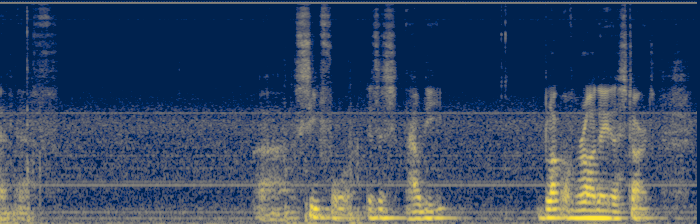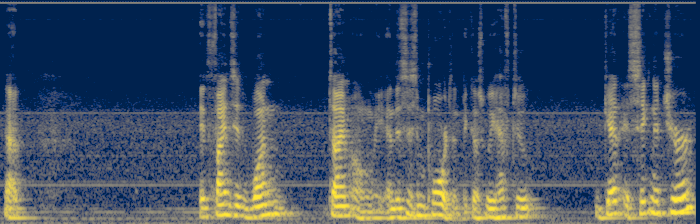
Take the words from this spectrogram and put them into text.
FF C4. This is how the block of raw data starts. Now, it finds it one time only, and this is important because we have to get a signature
